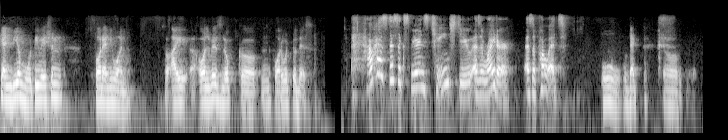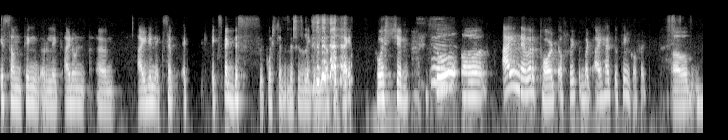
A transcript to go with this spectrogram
can be a motivation for anyone? So i uh, always look uh, forward to this. How has this experience changed you as a writer as a poet? Oh that uh, is something like i don't um, i didn't accept ex- expect this question this is like really a surprise question. So uh, i never thought of it but i had to think of it. Um,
